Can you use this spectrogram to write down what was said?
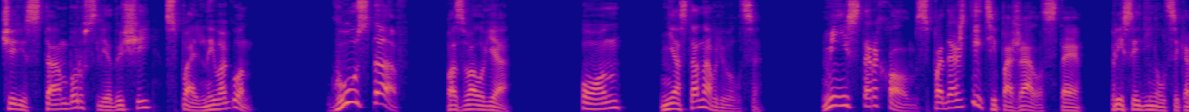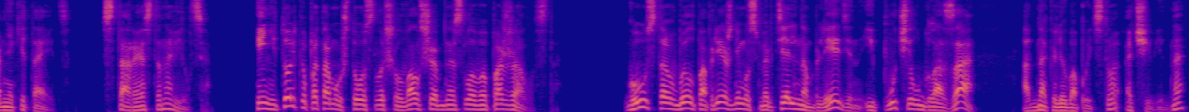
через тамбур в следующий спальный вагон. «Густав!» — позвал я. Он не останавливался. «Мистер Холмс, подождите, пожалуйста!» — присоединился ко мне китаец. Старый остановился. И не только потому, что услышал волшебное слово «пожалуйста». Густав был по-прежнему смертельно бледен и пучил глаза, однако любопытство, очевидно,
